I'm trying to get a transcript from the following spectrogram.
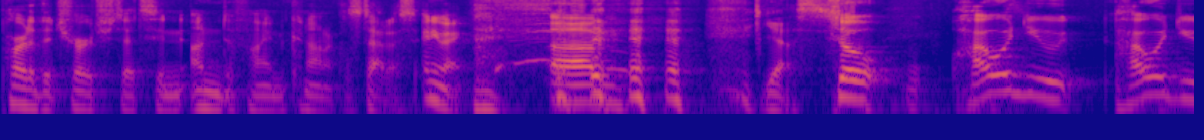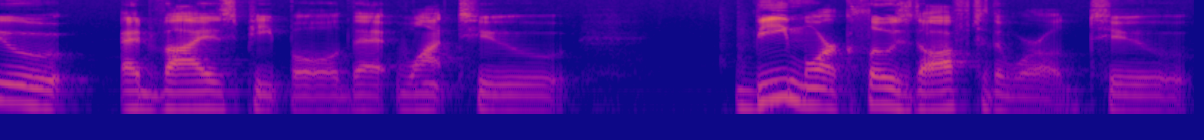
part of the church that's in undefined canonical status. Anyway, um, Yes. so how would you how would you advise people that want to be more closed off to the world to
